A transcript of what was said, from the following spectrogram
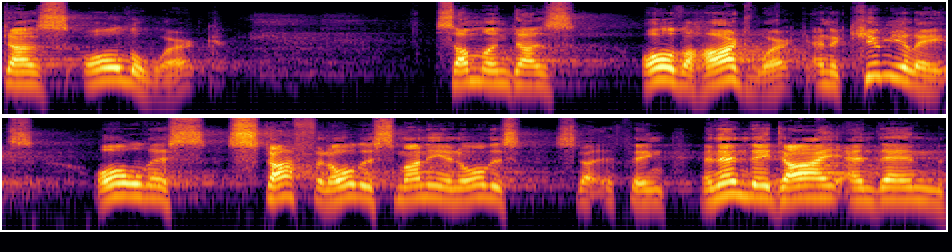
does all the work, someone does all the hard work, and accumulates all this stuff and all this money and all this thing, and then they die, and then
